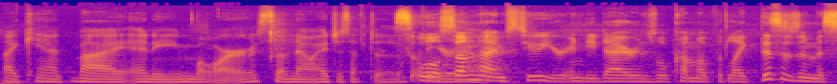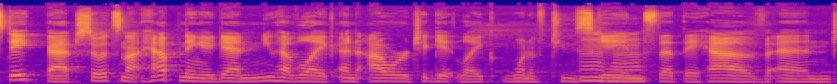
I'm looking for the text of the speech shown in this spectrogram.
I can't buy any more. So now I just have to So, well, figure it out. sometimes too, your indie dyers will come up with like, "This is a mistake batch, so it's not happening again." And you have like an hour to get like one of two mm-hmm. skeins that they have, and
